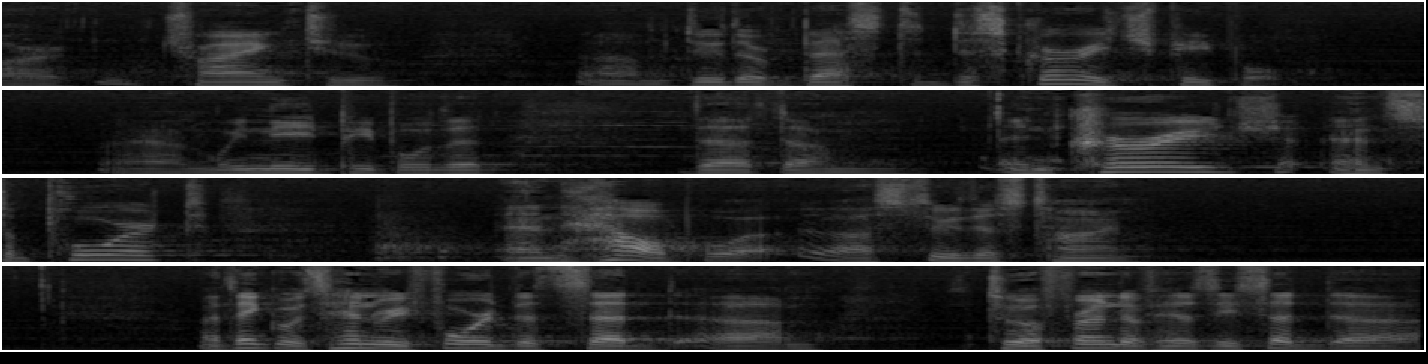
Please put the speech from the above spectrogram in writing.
are trying to um, do their best to discourage people. And we need people that that um, encourage and support and help us through this time I think it was Henry Ford that said um, to a friend of his, he said, uh,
